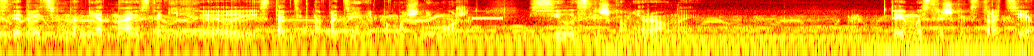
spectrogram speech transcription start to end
Следовательно, ни одна из таких э, из тактик нападений помочь не может. Силы слишком неравны. Ты мыслишь как стратег.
